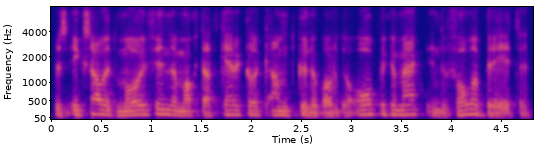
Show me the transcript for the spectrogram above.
Dus ik zou het mooi vinden mocht dat kerkelijk ambt kunnen worden opengemaakt in de volle breedte.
